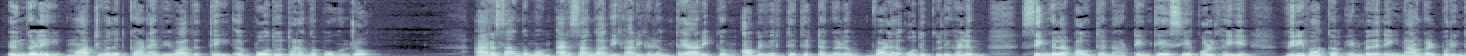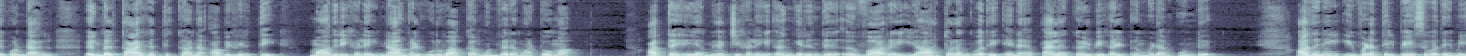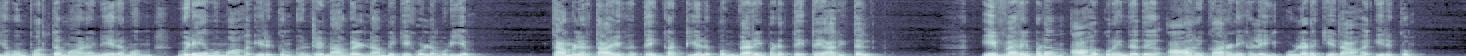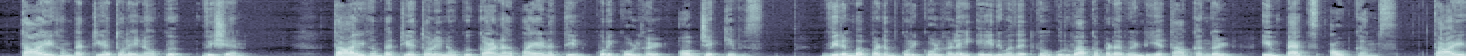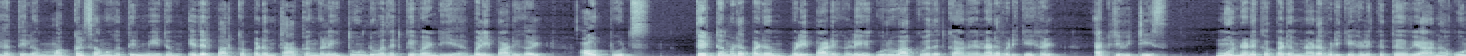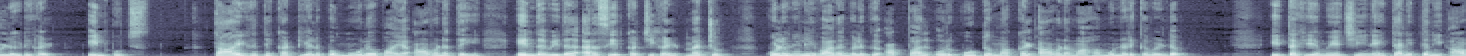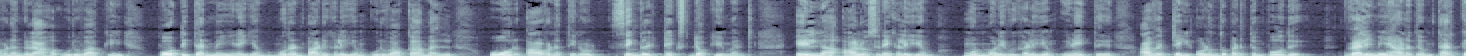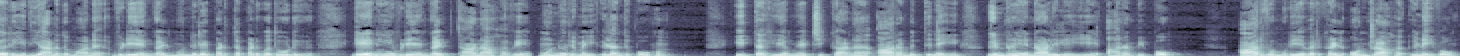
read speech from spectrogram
எங்களை மாற்றுவதற்கான விவாதத்தை எப்போது தொடங்கப் போகின்றோம்? அரசாங்கமும் அரசாங்க அதிகாரிகளும் தயாரிக்கும் அபிவிருத்தி திட்டங்களும் வள ஒதுக்கீடுகளும் சிங்கள பௌத்த நாட்டின் தேசிய கொள்கையின் விரிவாக்கம் என்பதனை நாங்கள் புரிந்து கொண்டால் எங்கள் தாயகத்திற்கான அபிவிருத்தி மாதிரிகளை நாங்கள் உருவாக்க முன்வர மாட்டோமா? அத்தகைய முயற்சிகளை எங்கிருந்து எவ்வாறு யார் தொடங்குவது என பல கேள்விகள் எம்மிடம் உண்டு. அதனை இவ்விடத்தில் பேசுவது மிகவும் பொருத்தமான நேரமும் விடயமுமாக இருக்கும் என்று நாங்கள் நம்பிக்கை கொள்ள முடியும். தமிழர் தாயகத்தை கட்டியெழுப்பும் வரைபடத்தை தயாரித்தல். இவ்வரைபடம் ஆக குறைந்தது ஆறு காரணிகளை உள்ளடக்கியதாக இருக்கும். தாயகம் பற்றிய தொலைநோக்கு விஷன். தாயகம் பற்றிய தொலைநோக்குக்கான பயணத்தின் குறிக்கோள்கள் ஆப்ஜெக்டிவ்ஸ் விரும்பப்படும் குறிக்கோள்களை எய்துவதற்கு உருவாக்கப்பட வேண்டிய தாக்கங்கள் இம்பேக்ட்ஸ் அவுட்கம்ஸ் தாயகத்திலும் மக்கள் சமூகத்தின் மீதும் எதிர்பார்க்கப்படும் தாக்கங்களை தூண்டுவதற்கு வேண்டிய வெளிப்பாடுகள். அவுட்புட்ஸ் திட்டமிடப்படும் வெளிப்பாடுகளை உருவாக்குவதற்கான நடவடிக்கைகள் ஆக்டிவிட்டீஸ் முன்னெடுக்கப்படும் நடவடிக்கைகளுக்கு தேவையான உள்ளீடுகள் இன்புட்ஸ் தாயகத்தை கட்டியெழுப்பும் மூலோபாய ஆவணத்தை எந்தவித அரசியல் கட்சிகள் மற்றும் குழுநிலைவாதங்களுக்கு அப்பால் ஒரு கூட்டு மக்கள் ஆவணமாக முன்னெடுக்க வேண்டும். இத்தகைய முயற்சியினை தனித்தனி ஆவணங்களாக உருவாக்கி போட்டித்தன்மையினையும் முரண்பாடுகளையும் உருவாக்காமல் ஓர் ஆவணத்தினுள் சிங்கிள் டெக்ஸ்ட் டாக்குமெண்ட் எல்லா ஆலோசனைகளையும் முன்மொழிவுகளையும் இணைத்து அவற்றை ஒழுங்குபடுத்தும் போது வலிமையானதும் தர்க்க ரீதியானதுமான விடயங்கள் முன்னிலைப்படுத்தப்படுவதோடு ஏனைய விடயங்கள் தானாகவே முன்னுரிமை இழந்து போகும். இத்தகைய முயற்சிக்கான ஆரம்பத்தினை இன்றைய நாளிலேயே ஆரம்பிப்போம். ஆர்வமுடையவர்கள் ஒன்றாக இணைவோம்.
